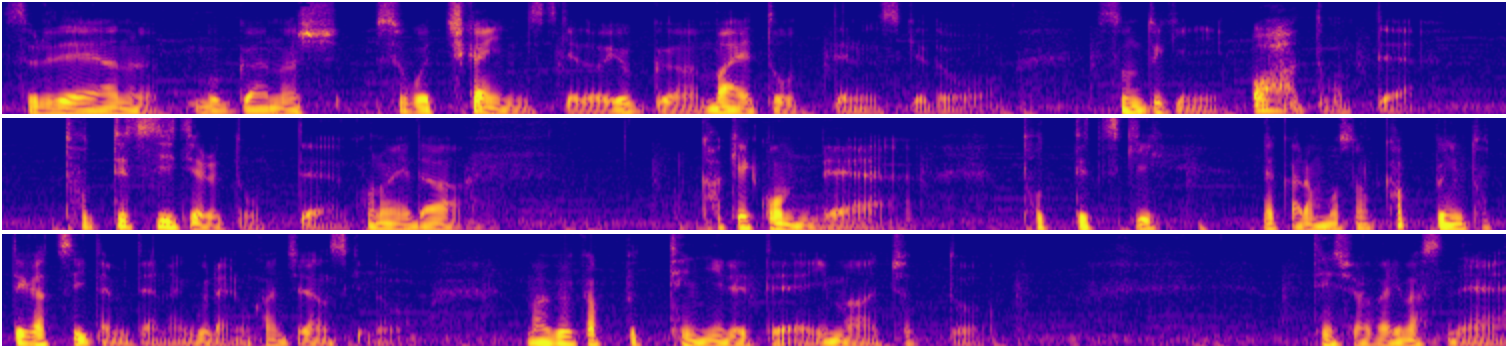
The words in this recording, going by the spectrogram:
それであの僕あのそこ近いんですけどよく前通ってるんですけどその時に「あっ!」と思って取っ手ついてると思ってこの間駆け込んで取っ手付きだからもうそのカップに取っ手がついたみたいなぐらいの感じなんですけどマグカップ手に入れて今ちょっとテンション上がりますね。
